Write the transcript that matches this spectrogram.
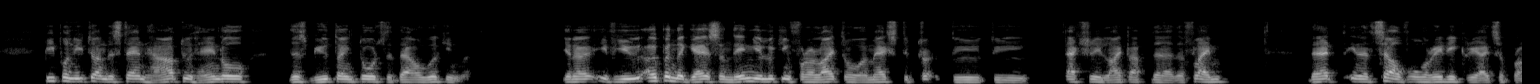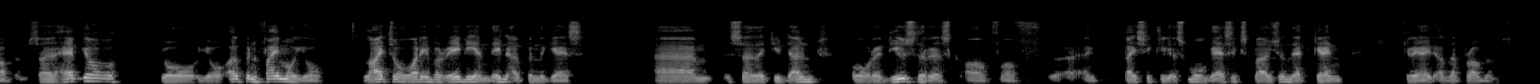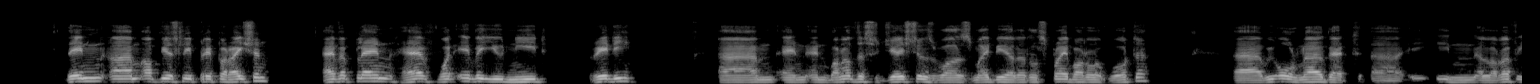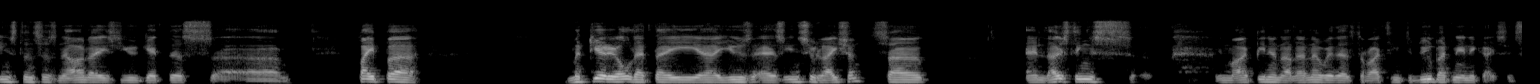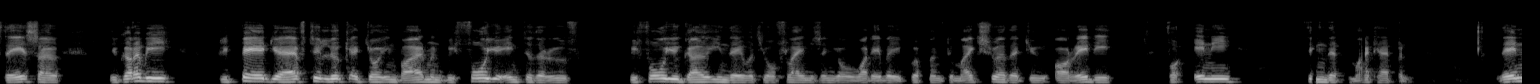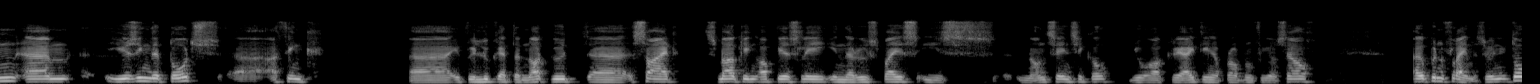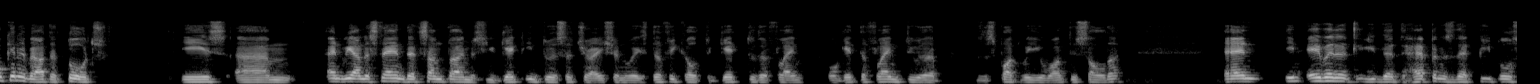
people need to understand how to handle this butane torch that they are working with. You know, if you open the gas and then you're looking for a light or a match to to to actually light up the the flame, that in itself already creates a problem. So have your your your open flame or your light or whatever ready, and then open the gas, um, so that you don't or reduce the risk of of uh, basically a small gas explosion that can create other problems. Then um, obviously preparation. Have a plan, have whatever you need ready. Um, and, and one of the suggestions was maybe a little spray bottle of water. Uh, we all know that uh, in a lot of instances nowadays, you get this uh, paper material that they uh, use as insulation. So, and those things, in my opinion, I don't know whether it's the right thing to do, but in any case, it's there. So you've got to be prepared. You have to look at your environment before you enter the roof, before you go in there with your flames and your whatever equipment to make sure that you are ready for anything that might happen. Then um, using the torch, uh, I think uh, if we look at the not good uh, side, smoking obviously in the roof space is nonsensical. You are creating a problem for yourself. Open flames. When you're talking about a torch, is um, and we understand that sometimes you get into a situation where it's difficult to get to the flame or get the flame to the, the spot where you want to solder. And inevitably that happens that people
